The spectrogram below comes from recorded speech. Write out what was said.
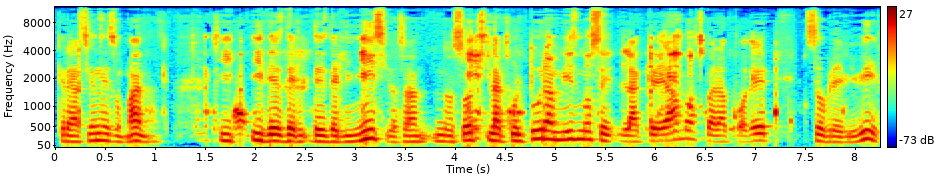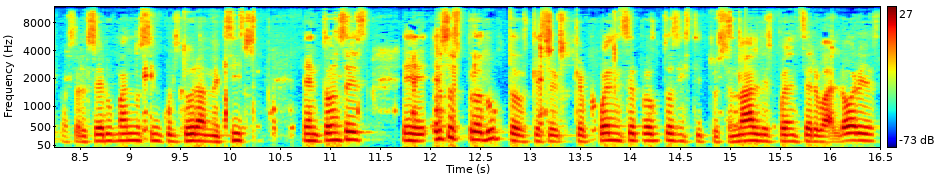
creaciones humanas. Y, desde, el, desde el inicio, o sea, nosotros, la cultura mismo se la creamos para poder sobrevivir, o sea, el ser humano sin cultura no existe. Entonces, esos productos que, se, que pueden ser productos institucionales, pueden ser valores,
